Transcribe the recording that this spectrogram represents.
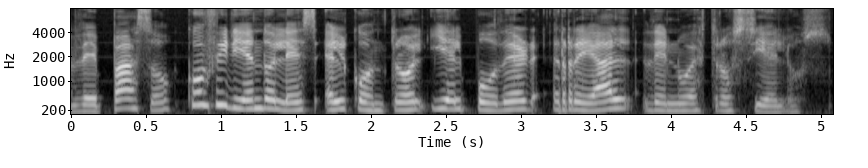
de paso, confiriéndoles el control y el poder real de nuestros cielos.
